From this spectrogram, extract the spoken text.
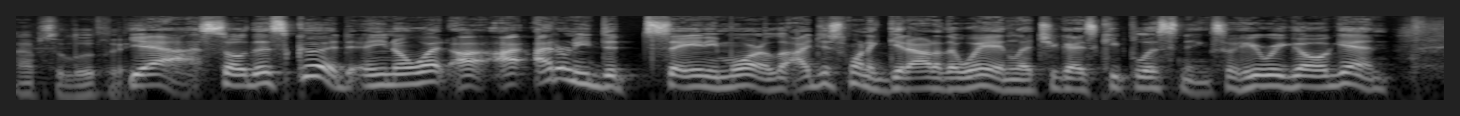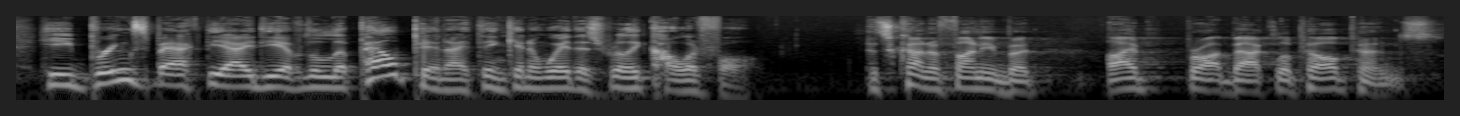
Absolutely. Yeah, so that's good. And you know what? I, I don't need to say anymore. I just want to get out of the way and let you guys keep listening. So here we go again. He brings back the idea of the lapel pin, I think, in a way that's really colorful. It's kind of funny, but I brought back lapel pins.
